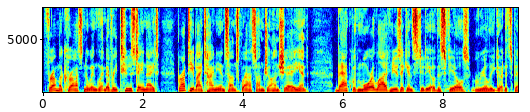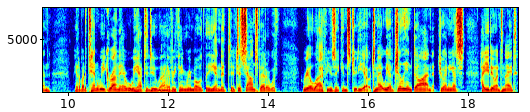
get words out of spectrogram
from across New England every Tuesday night. Brought to you by Tiny and Sons Glass. I'm John Shea, and back with more live music in studio. This feels really good. It's been we had about a 10 week run there where we had to do uh, everything remotely, and it, it just sounds better with real live music in studio. Tonight we have Jillian Dawn joining us. How you doing tonight?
